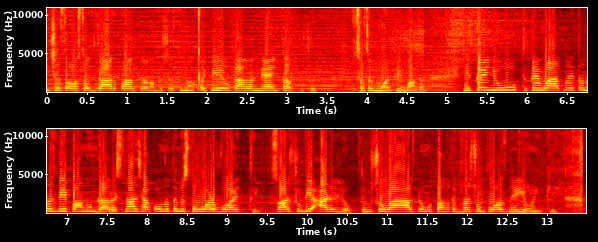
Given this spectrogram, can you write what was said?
وۄنۍ چھَس ٲسَکھ زارٕ پار کَران، بہٕ چھَس تِمَن أپیٖل کَران میٛانہِ طرفہٕ چھُ چھَسَکھ معٲفی منٛگان یِتھ کٔنۍ نیوٗکھ تِتھ کٔنۍ واتنٲیتَن حظ بیٚیہِ پَنُن گَرٕ أسۍ نہ حظ ہٮ۪کو نہٕ تٔمِس تور وٲتتھٕے سُہ حظ چھُ بیٚیہِ اَڑٕلیو، تٔمِس چھُ لال پیوٚمُت پَتھر تٔمِس نہ حظ چھُنہٕ بوزنَے یِوان کینٛہہ۔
